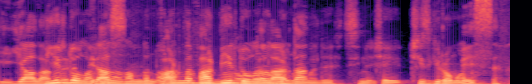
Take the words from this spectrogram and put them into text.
ilgi alanları 1 dolar biraz adamların. farklı Adamlar farklı 1 dolara alıyor noktalardan normalde. Sine, şey çizgi romanı. Besin.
